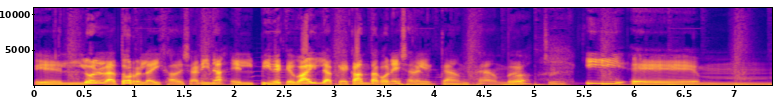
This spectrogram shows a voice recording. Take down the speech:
eh, Lola La Torre, la hija de Janina. El pibe que baila, que canta con ella en el cantando. Sí. Y eh, un,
